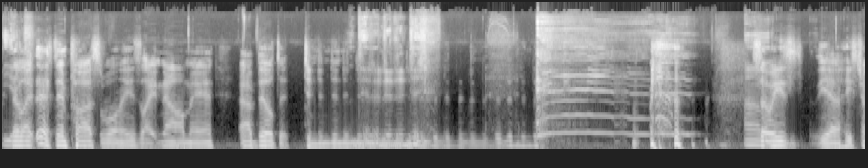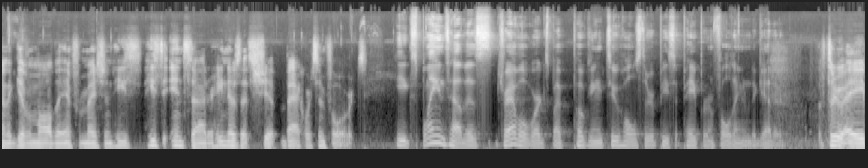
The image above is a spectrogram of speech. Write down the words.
Yes. They're like, "That's impossible," and he's like, "No, man, I built it." Um, so he's yeah, he's trying to give them all the information. He's he's the insider. He knows that ship backwards and forwards. he explains how this travel works by poking two holes through a piece of paper and folding them together. Through a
